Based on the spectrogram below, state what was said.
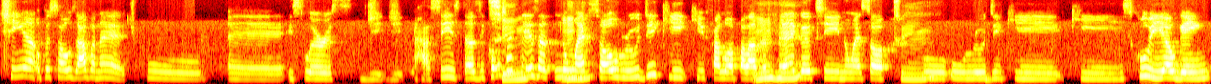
tinha. O pessoal usava, né, tipo. É, slurs de, de racistas, e com Sim. certeza não é Uhum. só o Rudy que, que falou a palavra Uhum. faggot, e não é só Sim. o, o Rudy que, que excluía alguém.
